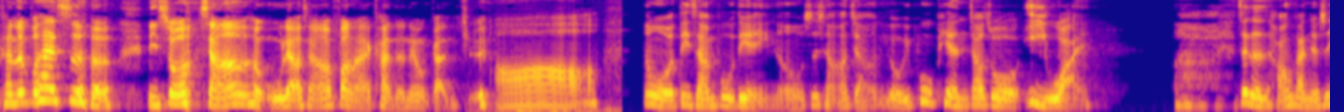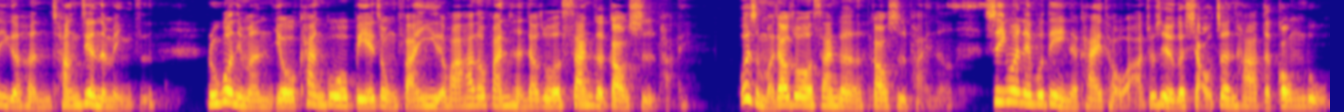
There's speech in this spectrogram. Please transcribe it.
可能不太适合你说想要很无聊，想要放来看的那种感觉。哦，那我第三部电影呢，我是想要讲有一部片叫做《意外》啊，这个好像感觉是一个很常见的名字。如果你们有看过别种翻译的话，它都翻成叫做“三个告示牌”。为什么叫做“三个告示牌”呢？是因为那部电影的开头啊，就是有个小镇，它的公路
